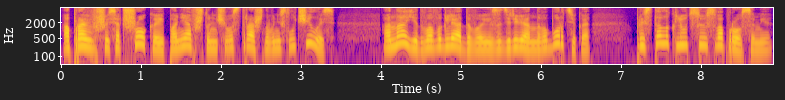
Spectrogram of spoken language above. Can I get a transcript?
Оправившись от шока и поняв, что ничего страшного не случилось, она, едва выглядывая из-за деревянного бортика, пристала к Люцию с вопросами.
